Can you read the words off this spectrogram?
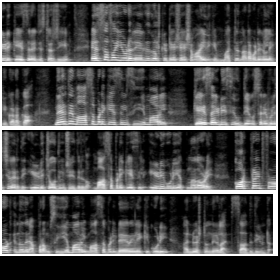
ഇ ഡി കേസ് രജിസ്റ്റർ ചെയ്യും. എസ് എഫ് ഐയുടെ രേഖകൾ കിട്ടിയ ശേഷമായിരിക്കും മറ്റ് നടപടികളിലേക്ക് കടക്കുക. നേരത്തെ മാസപ്പടി കേസിൽ സി എം ആറിൽ K S I D C ഉദ്യോഗസ്ഥരെ വിളിച്ചു വരുത്തി ഇ ഡി ചോദ്യം ചെയ്തിരുന്നു. മാസപ്പടി കേസിൽ ഇ ഡി കൂടി എത്തുന്നതോടെ കോർപ്പറേറ്റ് ഫ്രോഡ് എന്നതിനപ്പുറം സി എം ആറിൽ മാസപ്പടി ഡയറിയിലേക്ക് കൂടി അന്വേഷണം നീളാൻ സാധ്യതയുണ്ട്.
